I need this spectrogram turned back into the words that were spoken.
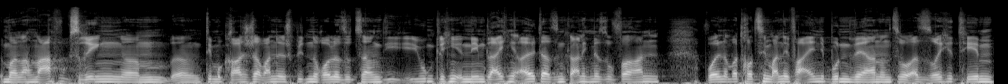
immer nach Nachwuchs ringen. Ähm, äh, demokratischer Wandel spielt eine Rolle sozusagen. Die Jugendlichen in dem gleichen Alter sind gar nicht mehr so vorhanden, wollen aber trotzdem an den Verein gebunden werden und so. Also solche Themen,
